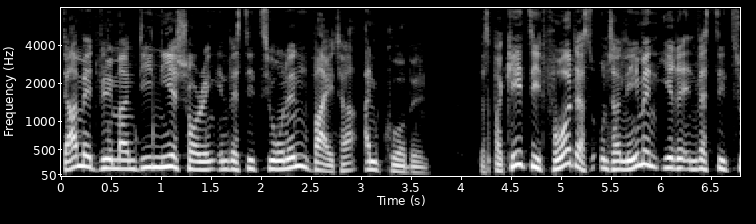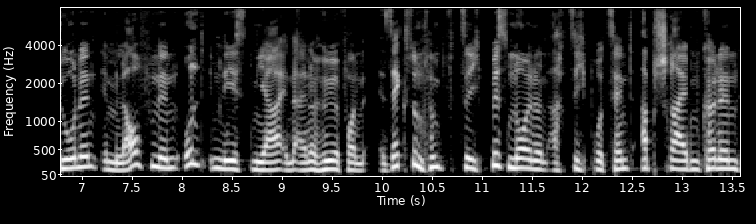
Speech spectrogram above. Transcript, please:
Damit will man die Nearshoring-Investitionen weiter ankurbeln. Das Paket sieht vor, dass Unternehmen ihre Investitionen im laufenden und im nächsten Jahr in einer Höhe von 56 bis 89 Prozent abschreiben können.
